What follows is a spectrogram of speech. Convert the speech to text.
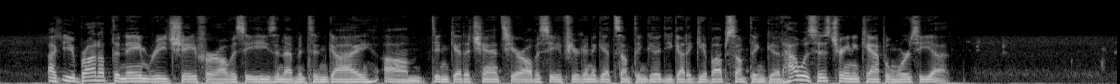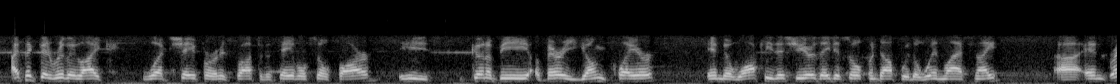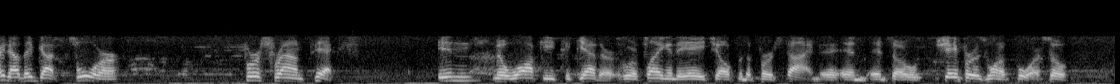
Uh, you brought up the name Reid Schaefer. Obviously, he's an Edmonton guy. Um, didn't get a chance here. Obviously, if you're going to get something good, you got to give up something good. How was his training camp, and where's he at? I think they really like what Schaefer has brought to the table so far. He's going to be a very young player in Milwaukee this year. They just opened up with a win last night. Uh, and right now they've got four first round picks in Milwaukee together who are playing in the AHL for the first time. And, and so Schaefer is one of four. So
